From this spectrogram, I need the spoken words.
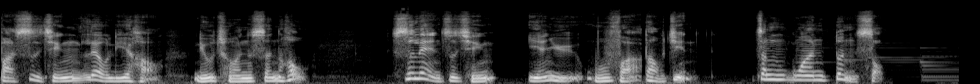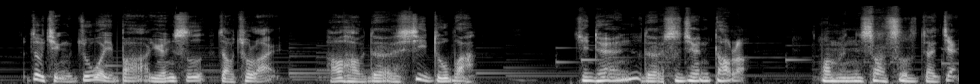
把事情料理好，留存身后。思念之情，言语无法道尽，贞观顿首。就请诸位把原诗找出来，好好的细读吧。今天的时间到了，我们下次再见。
